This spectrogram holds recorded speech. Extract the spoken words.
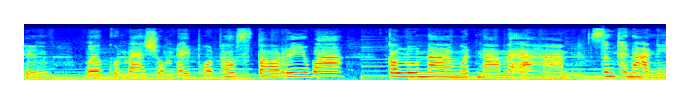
ถึง เมื่อคุณแม่ชมได้โพสต์ภาพสตอรี่ว่ากรุณางดน้ำและอาหาร ซึ่งขณะนี้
